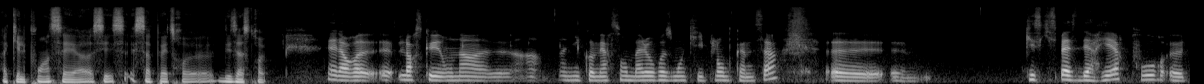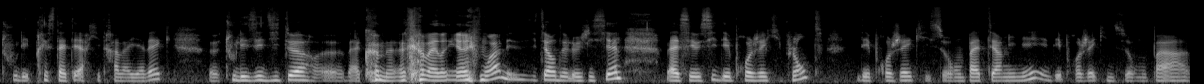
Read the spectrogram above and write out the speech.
à quel point ça peut être désastreux. Alors, euh, euh, lorsqu'on a euh, un e-commerçant malheureusement qui plante comme ça, qu'est-ce qui se passe derrière pour tous les prestataires qui travaillent avec, tous les éditeurs bah, comme, comme Adrien et moi, les éditeurs de logiciels, bah, c'est aussi des projets qui plantent, des projets qui ne seront pas terminés des projets qui ne seront pas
